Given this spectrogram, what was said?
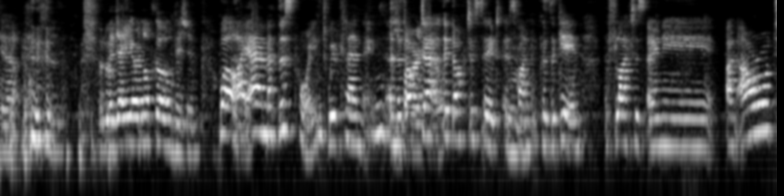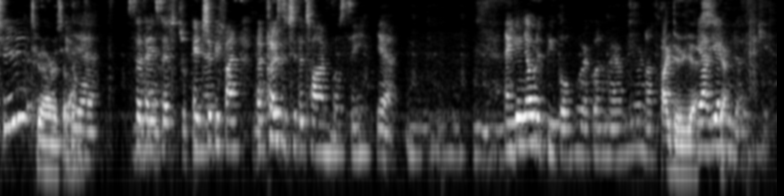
ja. But then you're not going with him. Well, I am at this point. We're planning, and As the doctor, the doctor said it's mm. fine because again, the flight is only an hour or two. Two hours, I think. Yeah, So they said it should be fine, but closer to the time, we'll see. yeah. Mm-hmm. And you know the people who are going to marry you or not? I do, yes. Yeah, you yeah. do that.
